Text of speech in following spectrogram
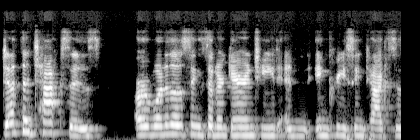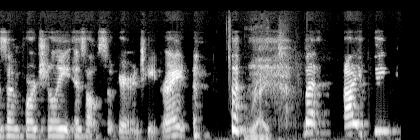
death and taxes are one of those things that are guaranteed, and increasing taxes, unfortunately, is also guaranteed, right? right. But I think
